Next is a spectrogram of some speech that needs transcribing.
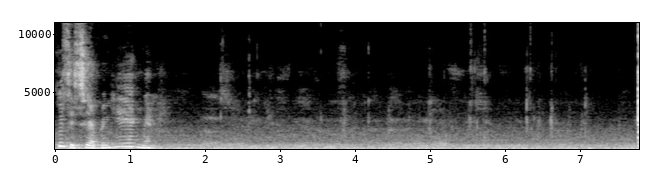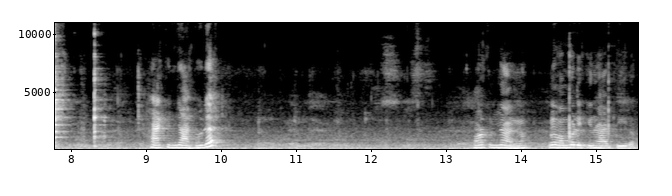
คือสีแสบแห้งๆแม่หากินยากอยู่เด้อหอมกินง่ายเนาะ ไม่หอมไม่ได้กินหลายปีหรอก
